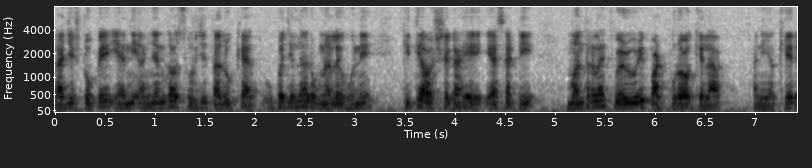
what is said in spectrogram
राजेश टोपे यांनी अंजनगाव सुरजी तालुक्यात उपजिल्हा रुग्णालय होणे किती आवश्यक आहे यासाठी मंत्रालयात वेळोवेळी पाठपुरावा केला. आणि अखेर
